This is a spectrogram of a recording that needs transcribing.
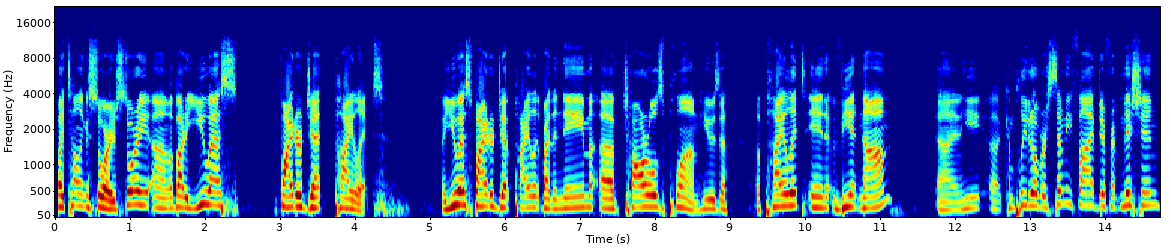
by telling a story. A story um, about a U.S. fighter jet pilot. A U.S. fighter jet pilot by the name of Charles Plumb. He was a a pilot in Vietnam, uh, and he uh, completed over 75 different mission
